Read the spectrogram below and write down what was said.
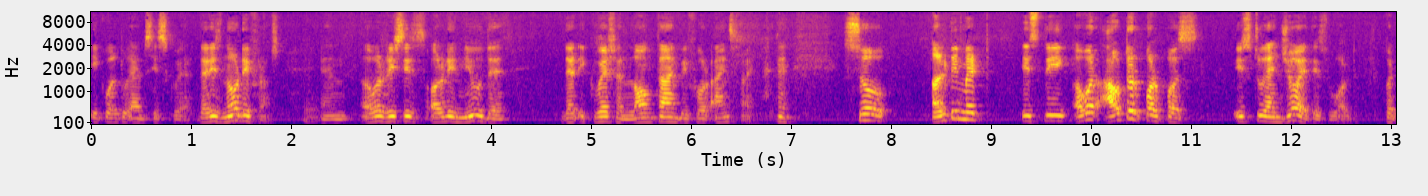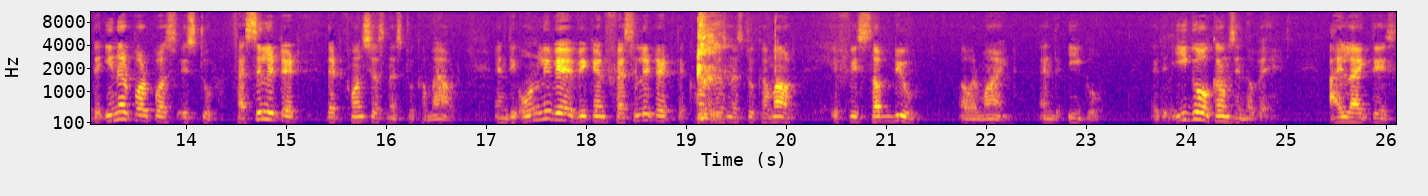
equal to mc square. There is no difference. Hmm. And our rishis already knew the, that equation long time before Einstein. so ultimate is the our outer purpose is to enjoy this world, but the inner purpose is to facilitate that consciousness to come out. And the only way we can facilitate the consciousness to come out if we subdue our mind and the ego. And the ego comes in the way. I like this,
